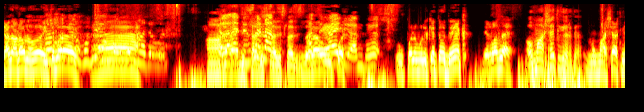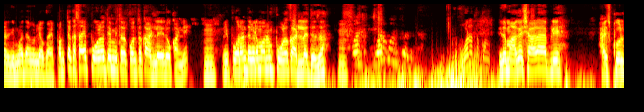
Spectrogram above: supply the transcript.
या झाडावर नव इथं बघ हा. हा दिसला दिसला दिसला दिसला जरा उपर उपर मुलके तो देख देखलाच काय अहो माशा आहेत की करतात मग मासे असणार की मध म्हणलं काय फक्त कसं आहे पोळं ते मित्र कोणतं काढलंय लोकांनी हम्म. मी पोरांनी दगड मारून पोळं काढलंय त्याचं इथं मागे शाळा आहे आपली हायस्कूल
